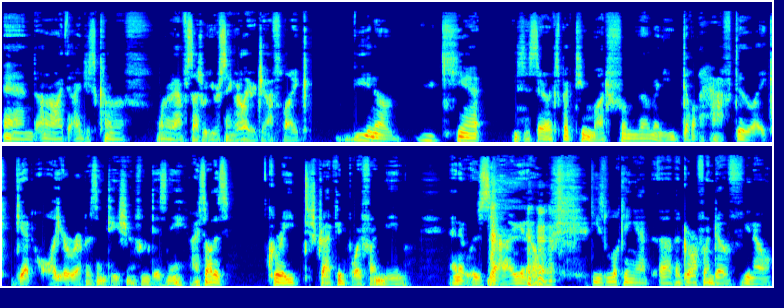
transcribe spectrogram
And I don't know. I, th- I just kind of wanted to emphasize what you were saying earlier, Jeff. Like, you know, you can't necessarily expect too much from them, and you don't have to like get all your representation from Disney. I saw this great distracted boyfriend meme and it was uh, you know he's looking at uh, the girlfriend of you know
